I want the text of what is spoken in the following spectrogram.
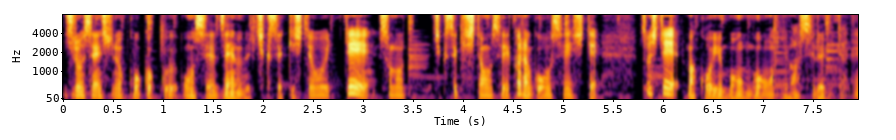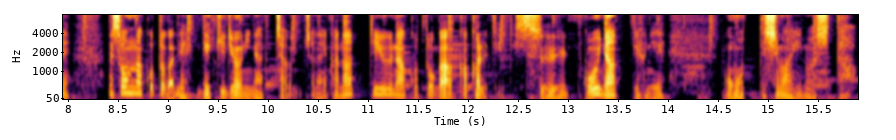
イチロー選手の広告音声を全部蓄積しておいて、その蓄積した音声から合成して、そして、まあ、こういう文言を言わせるみたいなね。そんなことがね、できるようになっちゃうんじゃないかなっていうようなことが書かれていて、すごいなっていうふうにね、思ってしまいました。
